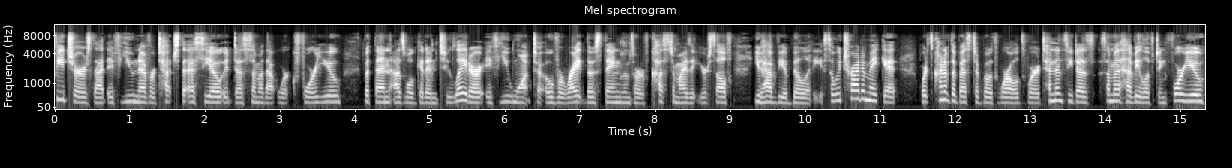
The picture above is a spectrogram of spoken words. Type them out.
features that if you never touch the SEO, it does some of that work for you. But then, as we'll get into later, if you want to overwrite those things and sort of customize it yourself, you have the ability. So we try to make it where it's kind of the best of both worlds, where Tendenci does some of the heavy lifting for you.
